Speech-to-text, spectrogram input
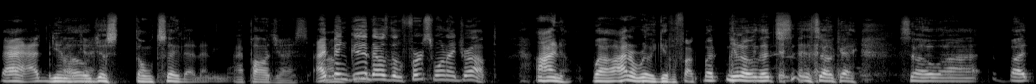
bad, you know, Okay. just don't say that anymore. I apologize. I've been good. That was the first one I dropped. I know. Well, I don't really give a fuck, but you know, that's it's okay. So, uh, but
